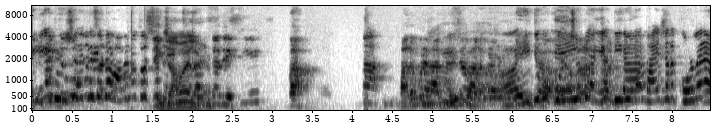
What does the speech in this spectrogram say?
এইটা দুশো এপিসোডে হবে না তোর সাথে? জামাই লাগে। দেখি বাহ। ভালো করে হাত দিয়েছ ভালো করে এইটুকু এইটুকু একটা দিদি ভাইয়ের সাথে করবে না?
